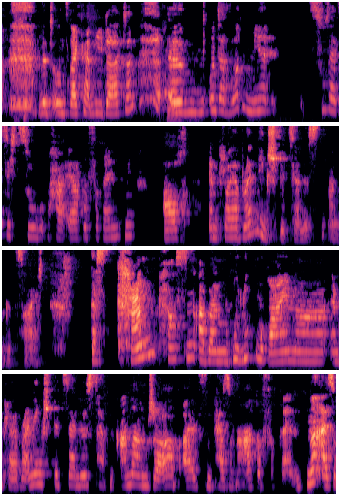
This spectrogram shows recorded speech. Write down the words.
mit unserer Kandidatin. Okay. Ähm, und da wurden mir zusätzlich zu HR-Referenten auch Employer Branding Spezialisten angezeigt. Das kann passen, aber ein lupenreiner Employer Branding Spezialist hat einen anderen Job als ein Personalreferent. Ne? Also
